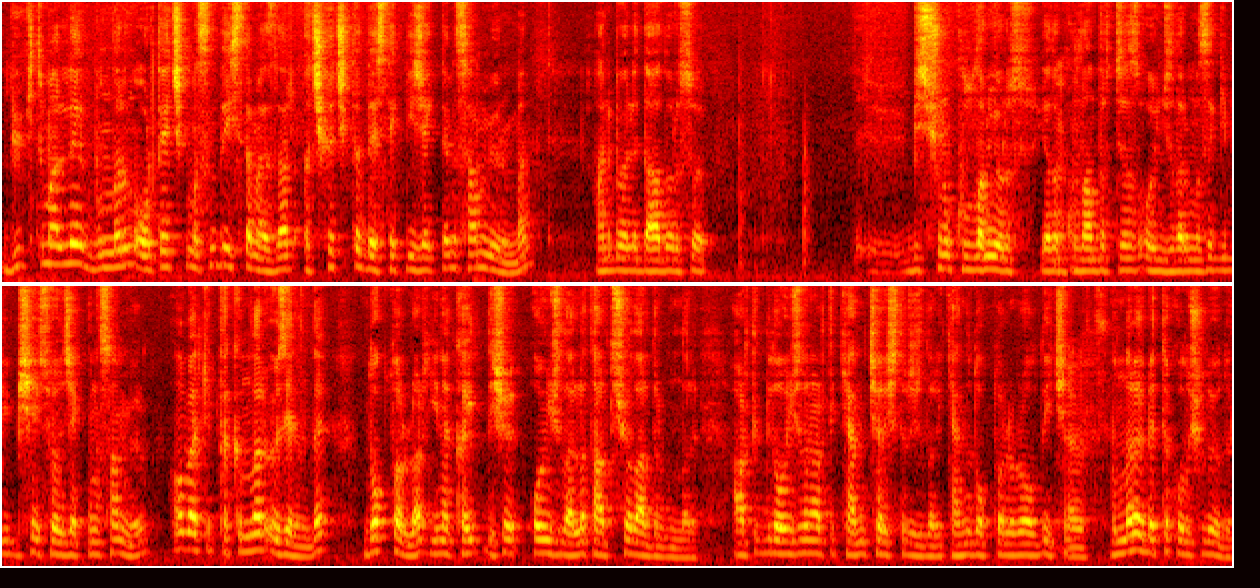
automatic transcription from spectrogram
Büyük ihtimalle bunların ortaya çıkmasını da istemezler. Açık açık da destekleyeceklerini sanmıyorum ben. Hani böyle daha doğrusu e, biz şunu kullanıyoruz ya da kullandıracağız oyuncularımızı gibi bir şey söyleyeceklerini sanmıyorum. Ama belki takımlar özelinde doktorlar yine kayıt dışı oyuncularla tartışıyorlardır bunları. Artık bir de oyuncuların artık kendi çalıştırıcıları, kendi doktorları olduğu için evet. bunlar elbette konuşuluyordur.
